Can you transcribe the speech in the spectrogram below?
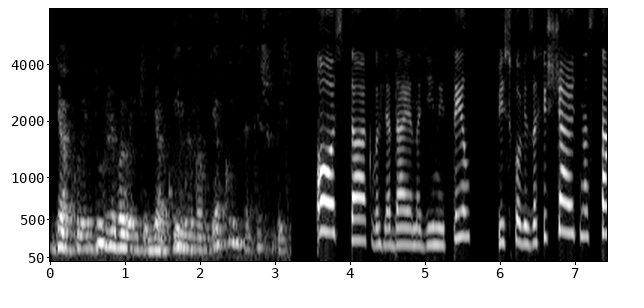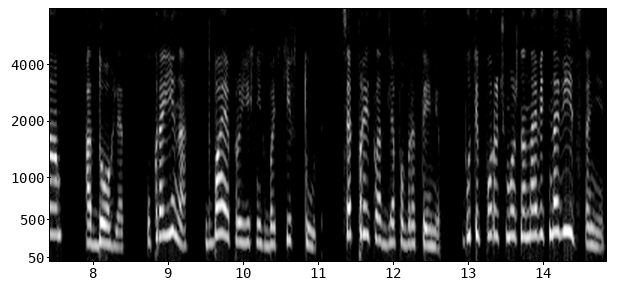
Дякую, дуже велике дякую. І ми вам дякуємо за те, що ви є. Ось так виглядає надійний тил. Військові захищають нас там, а догляд Україна дбає про їхніх батьків тут. Це приклад для побратимів. бути поруч можна навіть на відстані.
